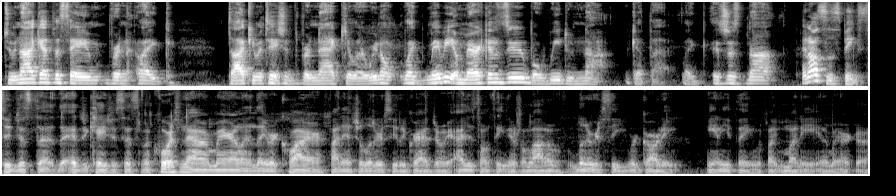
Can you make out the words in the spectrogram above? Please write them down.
do not get the same vern- like documentation vernacular. We don't like maybe Americans do, but we do not get that. Like it's just not. It also speaks to just the, the education system. Of course, now in Maryland, they require financial literacy to graduate. I just don't think there's a lot of literacy regarding anything with like money in America.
